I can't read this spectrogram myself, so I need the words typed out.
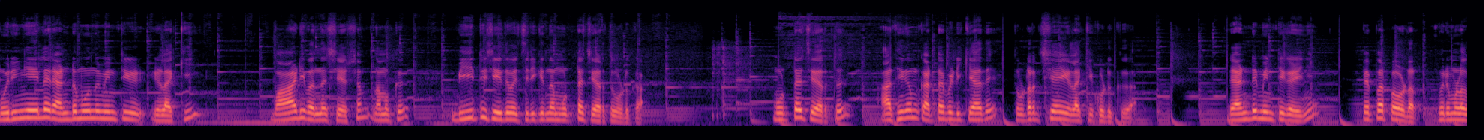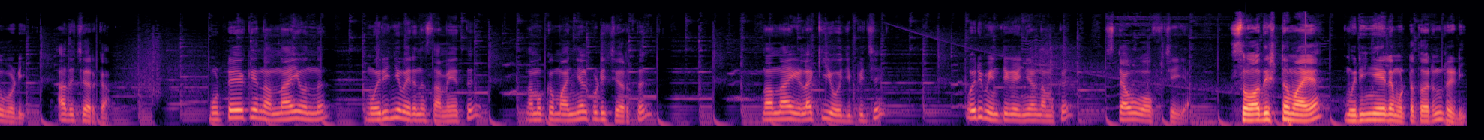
മുരിങ്ങയില രണ്ട് മൂന്ന് മിനിറ്റ് ഇളക്കി വാടി വന്ന ശേഷം നമുക്ക് ബീറ്റ് ചെയ്ത് വച്ചിരിക്കുന്ന മുട്ട ചേർത്ത് കൊടുക്കാം. മുട്ട ചേർത്ത് അധികം കട്ട പിടിക്കാതെ തുടർച്ചയായി ഇളക്കി കൊടുക്കുക. രണ്ട് മിനിറ്റ് കഴിഞ്ഞ് പെപ്പർ പൗഡർ കുരുമുളക് പൊടി അത് ചേർക്കാം. മുട്ടയൊക്കെ നന്നായി ഒന്ന് മൊരിഞ്ഞു വരുന്ന സമയത്ത് നമുക്ക് മഞ്ഞൾപ്പൊടി ചേർത്ത് നന്നായി ഇളക്കി യോജിപ്പിച്ച് ഒരു മിനിറ്റ് കഴിഞ്ഞാൽ നമുക്ക് സ്റ്റൗ ഓഫ് ചെയ്യാം. സ്വാദിഷ്ടമായ മുരിങ്ങയില മുട്ടത്തോരൻ റെഡി.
